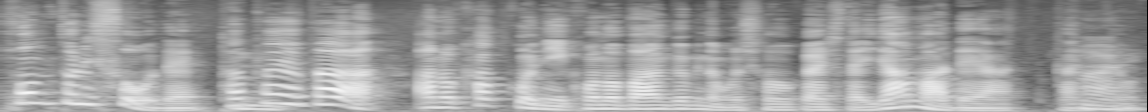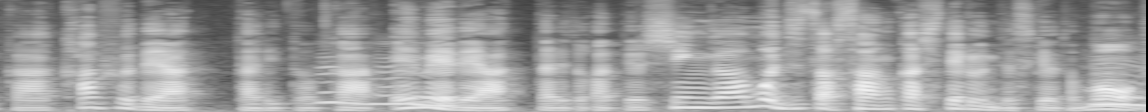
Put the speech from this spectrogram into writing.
本当にそうで例えば、あの過去にこの番組でも紹介した山であったりとか、カフであったりとか、うんうんエメであったりとかっていうシンガーも実は参加してるんですけども、うん。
